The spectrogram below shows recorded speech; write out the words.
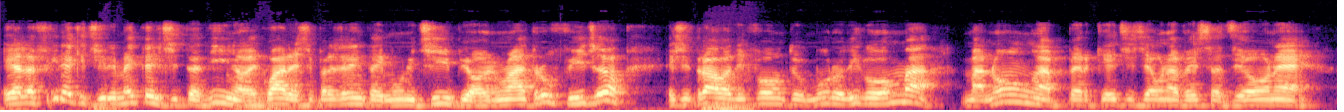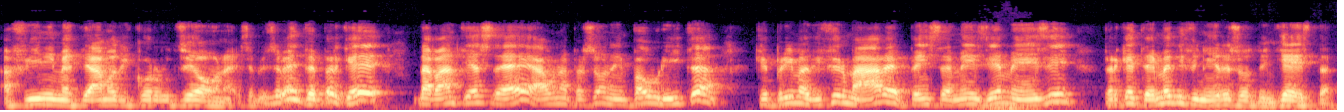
e alla fine chi ci rimette il cittadino, il quale si presenta in municipio o in un altro ufficio e si trova di fronte a un muro di gomma, ma non perché ci sia una vessazione a fini, mettiamo, di corruzione, semplicemente perché davanti a sé ha una persona impaurita che prima di firmare pensa mesi e mesi perché teme di finire sotto inchiesta.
